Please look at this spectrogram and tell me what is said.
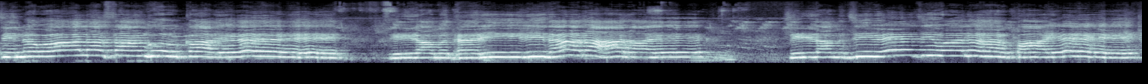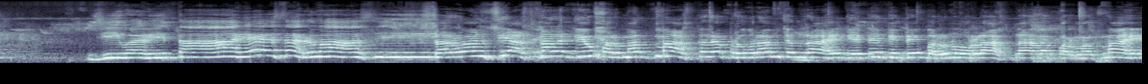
चिनवाला सांगू काय? श्रीराम धरी धरा राहे श्रीराम जीवे जीवन पाये. जीव हिता परमात्मा असणारा प्रभू रामचंद्र आहे जेथे तिथे भरून ओरला असणारा परमात्मा आहे.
